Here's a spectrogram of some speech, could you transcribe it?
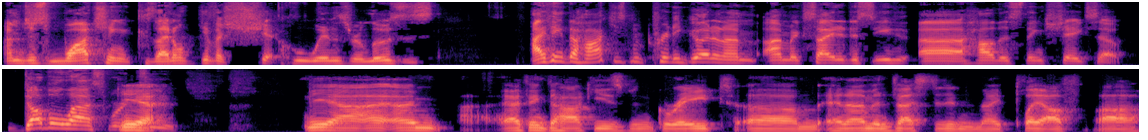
I'm just watching because I don't give a shit who wins or loses. I think the hockey's been pretty good, and I'm I'm excited to see uh, how this thing shakes out. Double last word. Yeah. Yeah, I, am I think the hockey has been great, um, and I'm invested in my playoff uh,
